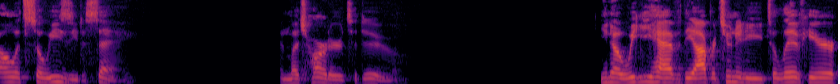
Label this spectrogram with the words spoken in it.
Oh, it's so easy to say and much harder to do. You know, we have the opportunity to live here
